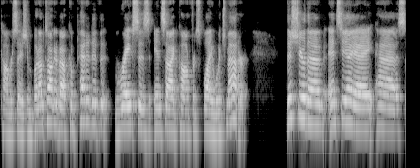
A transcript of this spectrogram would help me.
conversation, but I'm talking about competitive races inside conference play, which matter. This year, the NCAA has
